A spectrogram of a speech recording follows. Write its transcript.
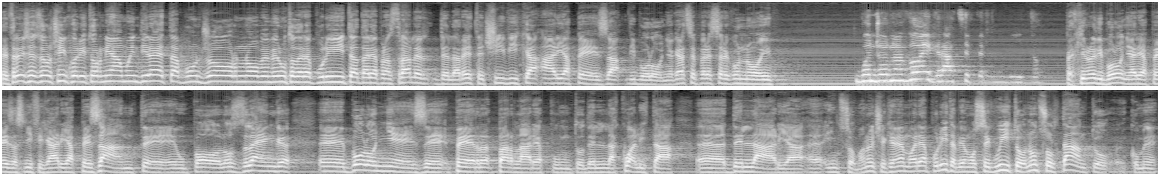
Le 13.05 ritorniamo in diretta, buongiorno, benvenuta Daria Pulita, Daria Pranstraller della rete civica Aria Pesa di Bologna. Grazie per essere con noi. Buongiorno a voi, grazie per l'invito. Per chi non è di Bologna, aria pesa significa aria pesante, è un po' lo slang eh, bolognese per parlare appunto della qualità eh, dell'aria. Eh, insomma, noi ci chiamiamo Aria Pulita, abbiamo seguito non soltanto, eh, come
